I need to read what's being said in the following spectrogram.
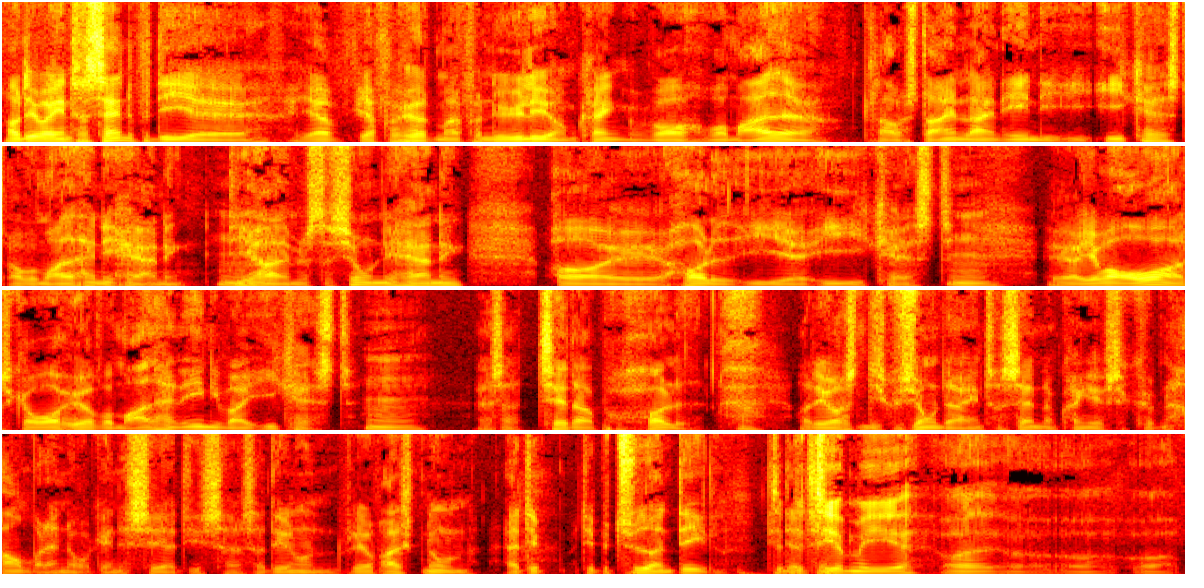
Og det var interessant, fordi øh, jeg, jeg forhørte mig for nylig omkring, hvor, hvor meget er Claus Steinlein egentlig i IKAST, og hvor meget er han i Herning. Mm. De har administrationen i Herning, og øh, holdet i, øh, i IKAST. Mm. Øh, jeg var overrasket over at høre, hvor meget han egentlig var i IKAST. Mm. Altså tættere på holdet. Ja. Og det er også en diskussion, der er interessant omkring FC København, hvordan organiserer de sig. Så det er, nogle, det er jo faktisk nogle, at det, det betyder en del. De det betyr ting. mye, og, og, og,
